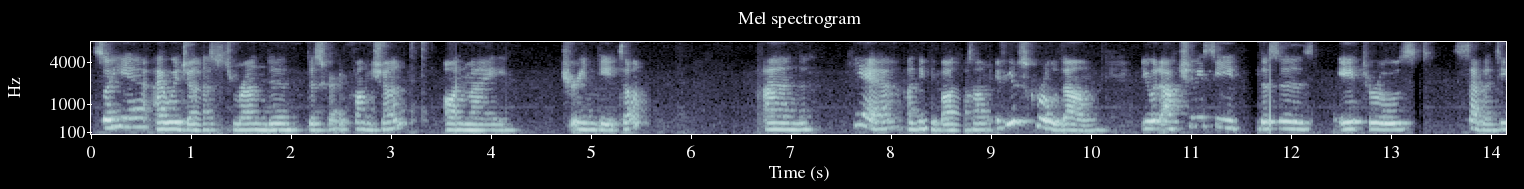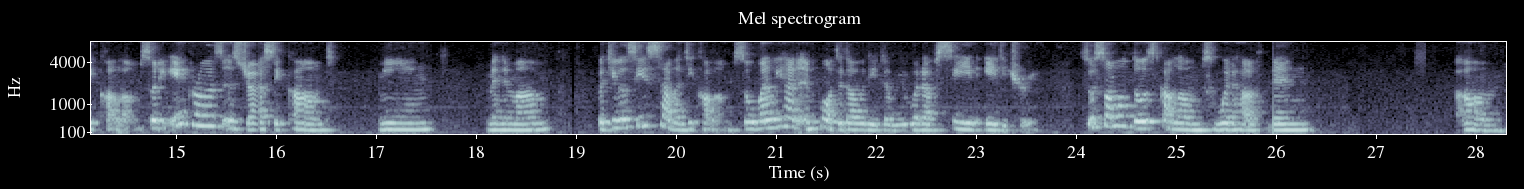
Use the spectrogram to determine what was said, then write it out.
So here I will just run the describe function on my train data. And here at the bottom, if you scroll down, you would actually see this is eight rows, 70 columns. So the eight rows is just the count, mean, minimum, but you will see 70 columns. So when we had imported our data, we would have seen 83. So some of those columns would have been um,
